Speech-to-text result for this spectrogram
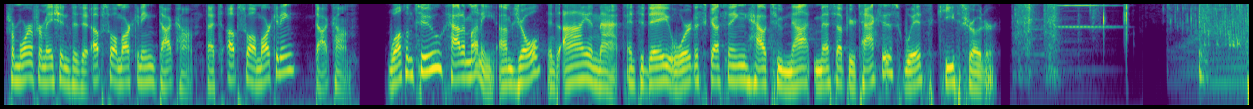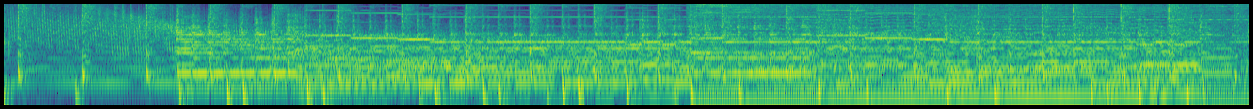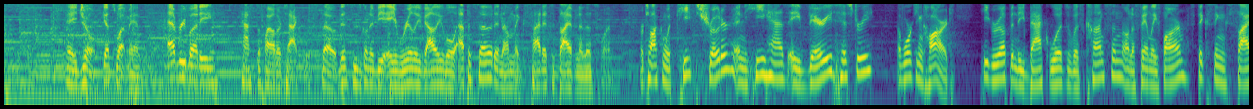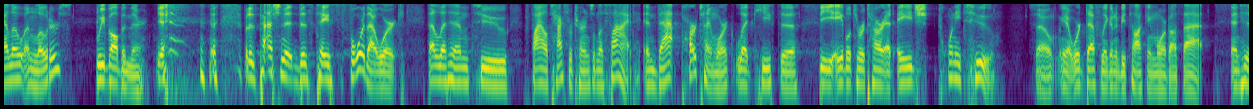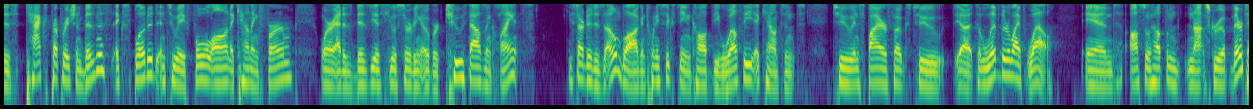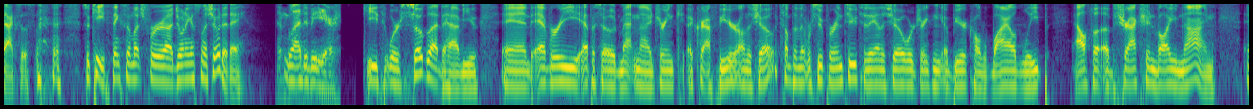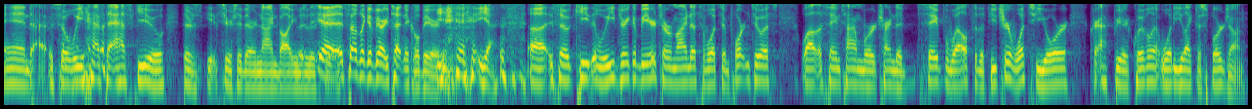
For more information, visit upswellmarketing.com. That's upswellmarketing.com. Welcome to How to Money. I'm Joel. And I am Matt. And today we're discussing how to not mess up your taxes with Keith Schroeder. Hey, Joel, guess what, man? Everybody has to file their taxes. So, this is going to be a really valuable episode, and I'm excited to dive into this one. We're talking with Keith Schroeder, and he has a varied history of working hard. He grew up in the backwoods of Wisconsin on a family farm, fixing silo unloaders. We've all been there. Yeah. but his passionate distaste for that work that led him to file tax returns on the side. And that part-time work led Keith to be able to retire at age 22. So, you know, we're definitely going to be talking more about that and his tax preparation business exploded into a full on accounting firm where, at his busiest, he was serving over 2,000 clients. He started his own blog in 2016 called The Wealthy Accountant to inspire folks to, uh, to live their life well and also help them not screw up their taxes. so, Keith, thanks so much for uh, joining us on the show today. I'm glad to be here. Keith, we're so glad to have you. And every episode, Matt and I drink a craft beer on the show. It's something that we're super into. Today on the show, we're drinking a beer called Wild Leap Alpha Abstraction Volume 9. And uh, so we have to ask you. There's seriously there are nine volumes of this. Yeah, beer. it sounds like a very technical beer. Yeah, yeah. Uh, so Keith, we drink a beer to remind us of what's important to us, while at the same time we're trying to save well for the future. What's your craft beer equivalent? What do you like to splurge on?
